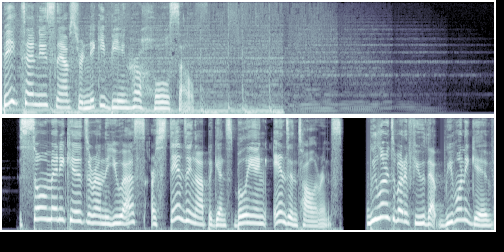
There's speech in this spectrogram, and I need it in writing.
Big 10 news snaps for Nikki being her whole self. So many kids around the US are standing up against bullying and intolerance. We learned about a few that we want to give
